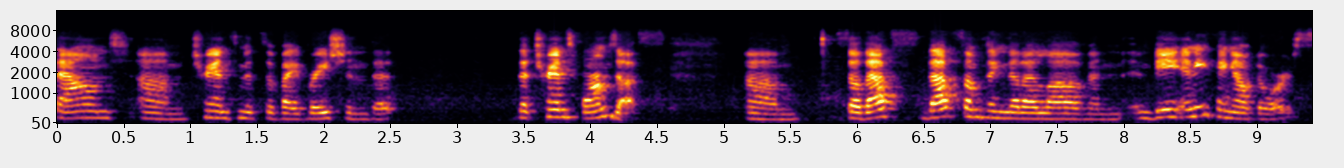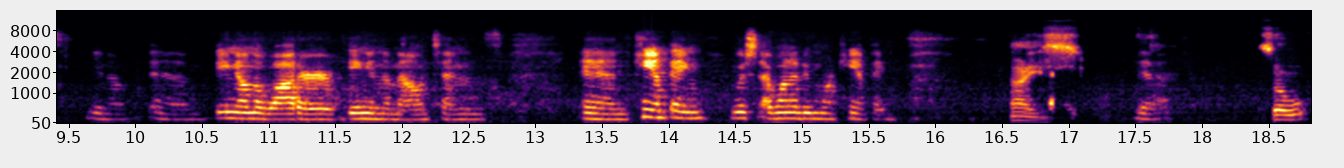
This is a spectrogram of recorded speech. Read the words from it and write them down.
sound um, transmits a vibration that that transforms us. Um, so that's that's something that I love, and and being anything outdoors, you know, um, being on the water, being in the mountains, and camping. Wish I want to do more camping. Nice. Yeah. So,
